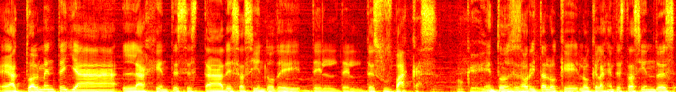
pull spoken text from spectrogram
Eh, actualmente ya la gente se está deshaciendo de, sus vacas. Entonces ahorita lo que, lo que la gente está haciendo es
